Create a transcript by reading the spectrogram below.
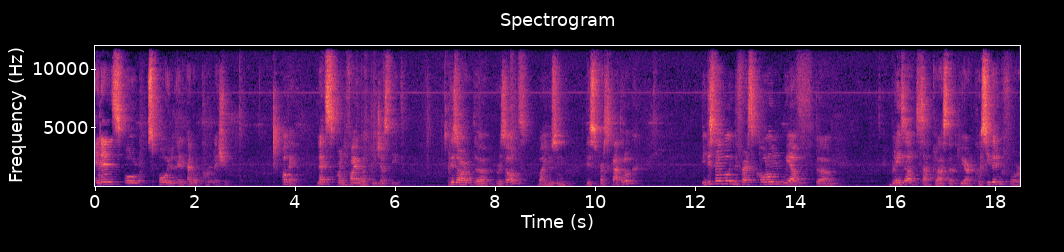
enhance or spoil any kind of correlation. Okay, let's quantify what we just did. These are the results by using this first catalog. In this table, in the first column, we have the Blazar subclass that we are considering for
